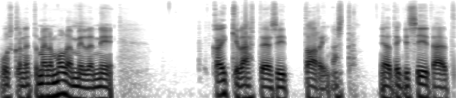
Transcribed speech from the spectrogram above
uskon, että meille molemmille, niin kaikki lähtee siitä tarinasta. Ja jotenkin siitä, että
